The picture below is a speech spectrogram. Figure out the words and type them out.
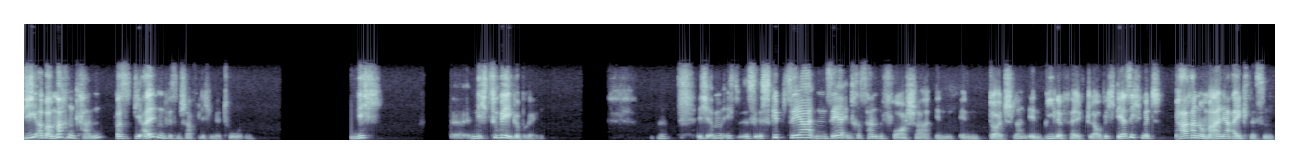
die aber machen kann, was die alten wissenschaftlichen Methoden nicht, äh, nicht zu Wege bringen. Ne? Ich, ähm, ich, es, es, gibt sehr, einen sehr interessanten Forscher in, in Deutschland, in Bielefeld, glaube ich, der sich mit paranormalen Ereignissen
